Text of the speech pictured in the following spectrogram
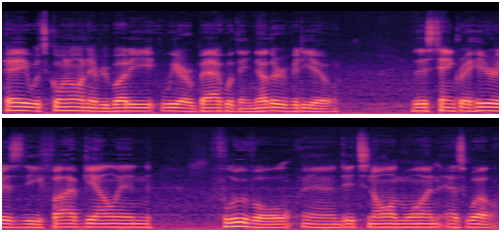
Hey, what's going on everybody? We are back with another video. This tank right here is the 5 gallon Fluval and it's an all-in-one as well.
